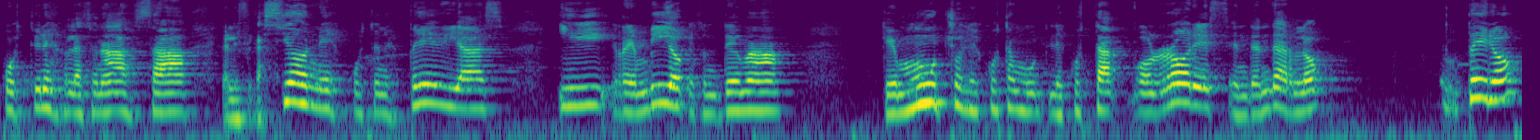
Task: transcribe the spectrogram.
cuestiones relacionadas a calificaciones, cuestiones previas y reenvío, que es un tema que a muchos les cuesta, les cuesta horrores entenderlo. Pero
